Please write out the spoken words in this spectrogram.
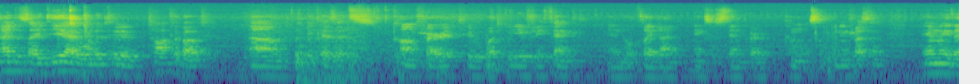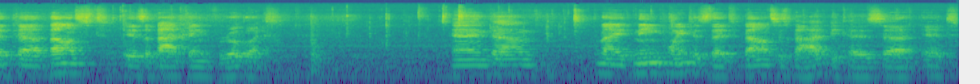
I had this idea I wanted to talk about um, because it's contrary to what we usually think, and hopefully that makes us think or come up with something interesting. Namely, that uh, balanced is a bad thing for roguelikes. And um, my main point is that balance is bad because uh, it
